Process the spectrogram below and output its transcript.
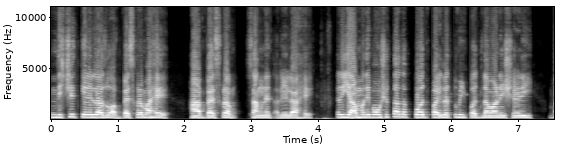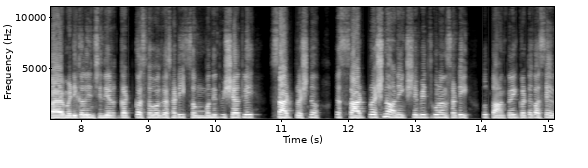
निश्चित केलेला जो अभ्यासक्रम आहे हा अभ्यासक्रम सांगण्यात आलेला आहे. तर यामध्ये पाहू शकता आता पद पाहिलं तुम्ही पदनाम आणि शैली बायोमेडिकल इंजिनियर गटक संवर्गासाठी संबंधित विषयातले साठ प्रश्न. तर साठ प्रश्न आणि एकशे वीस गुणांसाठी तो तांत्रिक घटक असेल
